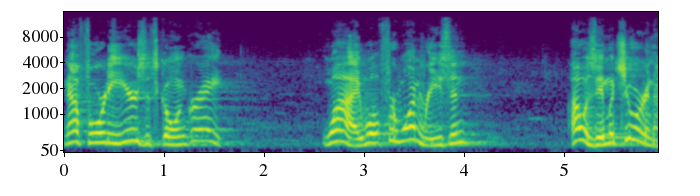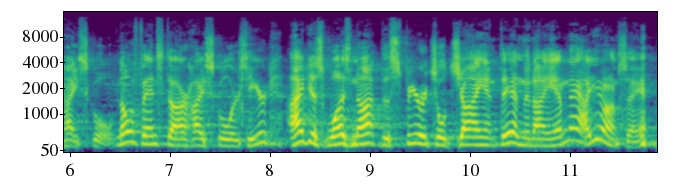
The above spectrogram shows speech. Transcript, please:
Now, 40 years, it's going great. Why? Well, for one reason, I was immature in high school. No offense to our high schoolers here. I just was not the spiritual giant then that I am now. You know what I'm saying?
